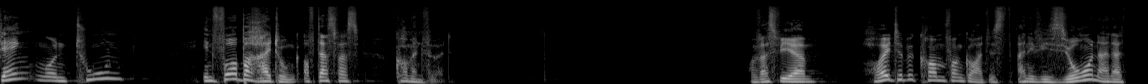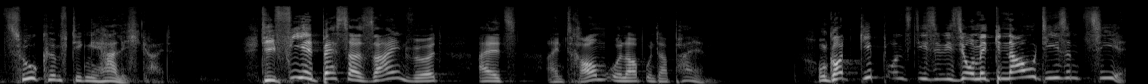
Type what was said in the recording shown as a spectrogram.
denken und tun in Vorbereitung auf das, was kommen wird. Und was wir heute bekommen von Gott, ist eine Vision einer zukünftigen Herrlichkeit die viel besser sein wird als ein Traumurlaub unter Palmen. Und Gott gibt uns diese Vision mit genau diesem Ziel,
